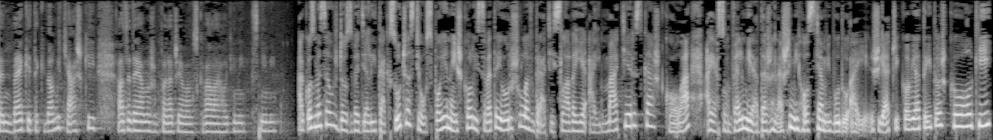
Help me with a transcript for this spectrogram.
ten vek je taký veľmi ťažký, ale teda ja môžem povedať, že ja mám skvelé hodiny s nimi. Ako sme sa už dozvedeli, tak súčasťou Spojenej školy svätej Uršule v Bratislave je aj materská škola a ja som veľmi rada, že našimi hostiami budú aj žiačikovia tejto škôlky.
